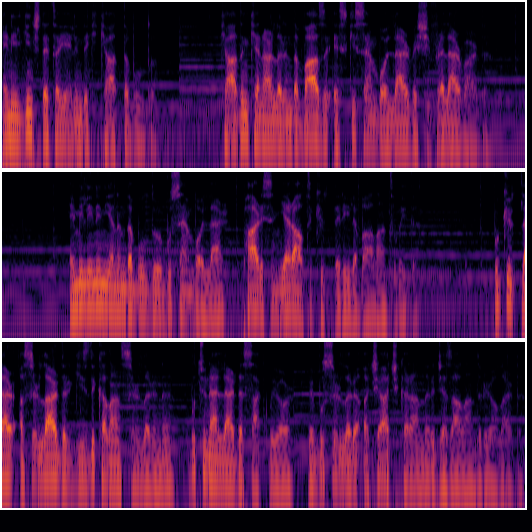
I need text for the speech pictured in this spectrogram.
en ilginç detayı elindeki kağıtta buldu. Kağıdın kenarlarında bazı eski semboller ve şifreler vardı. Emily'nin yanında bulduğu bu semboller Paris'in yeraltı kültleriyle bağlantılıydı. Bu kültler asırlardır gizli kalan sırlarını bu tünellerde saklıyor ve bu sırları açığa çıkaranları cezalandırıyorlardı.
